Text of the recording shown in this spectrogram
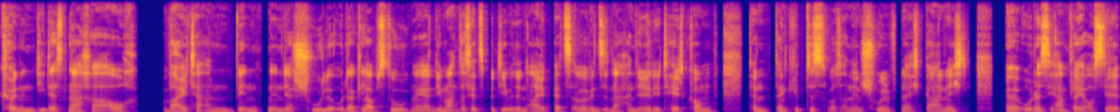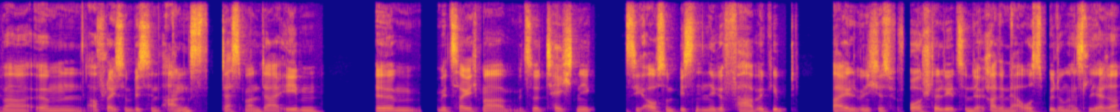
Können die das nachher auch weiter anwenden in der Schule oder glaubst du, naja, die machen das jetzt mit dir mit den iPads, aber wenn sie nachher in die Realität kommen, dann, dann gibt es was an den Schulen vielleicht gar nicht. Äh, oder sie haben vielleicht auch selber ähm, auch vielleicht so ein bisschen Angst, dass man da eben ähm, mit, sage ich mal, mit so Technik sich auch so ein bisschen in eine Gefahr begibt, weil, wenn ich das vorstelle, jetzt in der, gerade in der Ausbildung als Lehrer,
